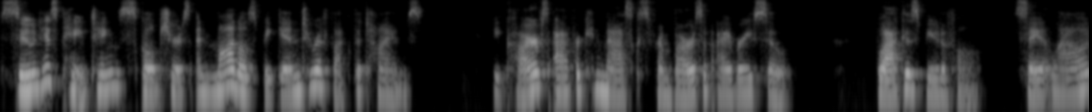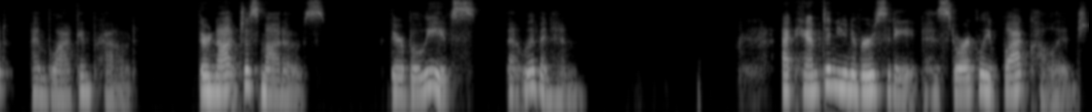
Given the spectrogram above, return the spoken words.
Soon his paintings, sculptures, and models begin to reflect the times. He carves African masks from bars of ivory soap. Black is beautiful. Say it loud, I'm black and proud. They're not just mottos. They're beliefs that live in him. At Hampton University, a historically Black college,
